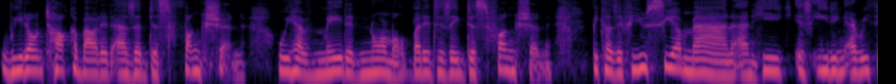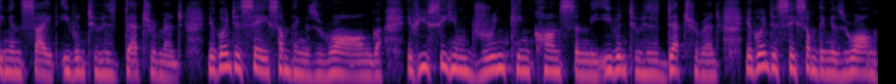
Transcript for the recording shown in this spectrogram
we don't talk about it as a dysfunction. We have made it normal, but it is a dysfunction because if you see a man and he is eating everything in sight, even to his detriment, you're going to say something is wrong. If you see him drinking constantly, even to his detriment, you're going to say something is wrong.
